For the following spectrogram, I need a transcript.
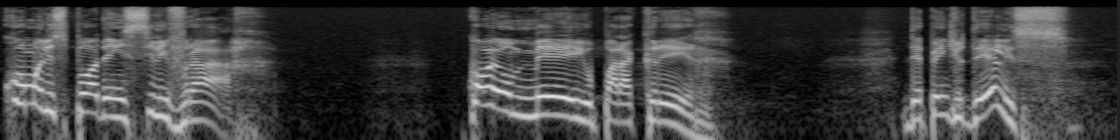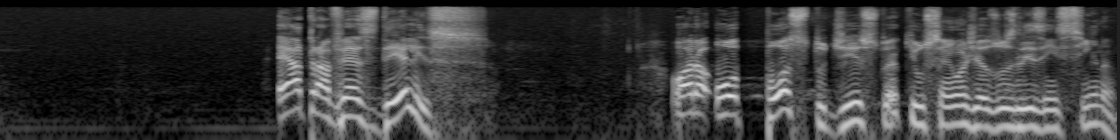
como eles podem se livrar. Qual é o meio para crer? Depende deles? É através deles? Ora, o oposto disto é que o Senhor Jesus lhes ensina:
